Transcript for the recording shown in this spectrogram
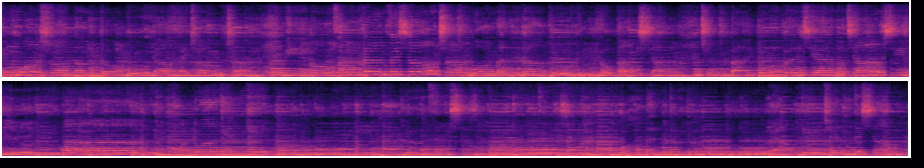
听我说，朋友不要太惆怅。霓虹纵然在嚣张，我们的步履有方向。成败不论，切莫将昔日遗忘。多年以后。又再相逢，我们都有了疲倦的笑容。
